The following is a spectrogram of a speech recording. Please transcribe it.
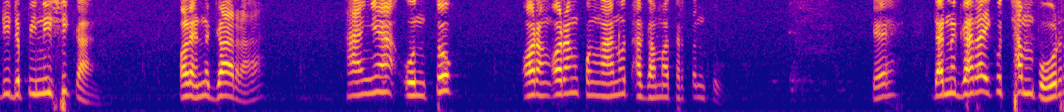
didefinisikan oleh negara hanya untuk orang-orang penganut agama tertentu. Oke, dan negara ikut campur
